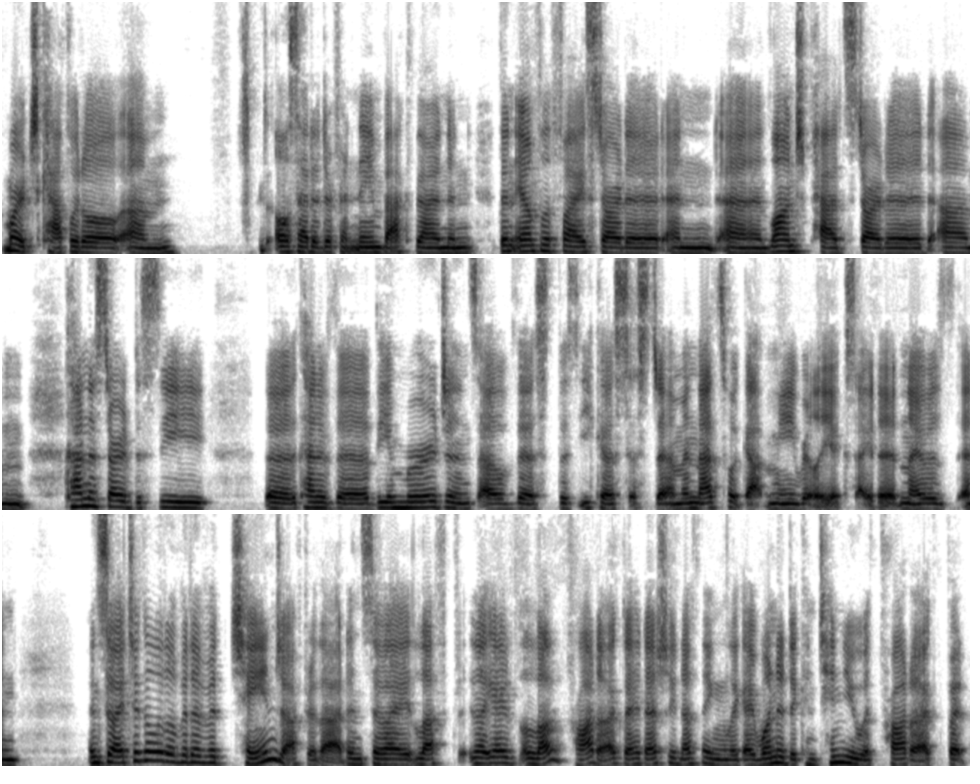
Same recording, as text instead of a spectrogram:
March Capital um, also had a different name back then. And then amplify started and and launchpad started. Um, kind of started to see the kind of the the emergence of this this ecosystem. And that's what got me really excited. And i was and and so i took a little bit of a change after that. And so i left like i loved product. I had actually nothing like i wanted to continue with product but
